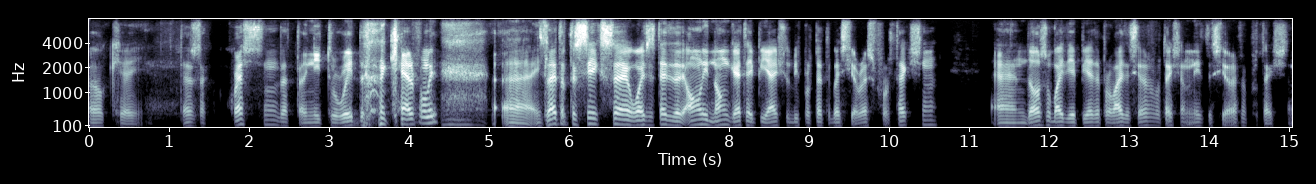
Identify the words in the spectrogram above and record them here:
Okay, there's a question that I need to read carefully. Uh, in slide 36, uh, is stated that only non-GET API should be protected by CRF protection, and also by the API that provides the CRF protection needs the CRF protection.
